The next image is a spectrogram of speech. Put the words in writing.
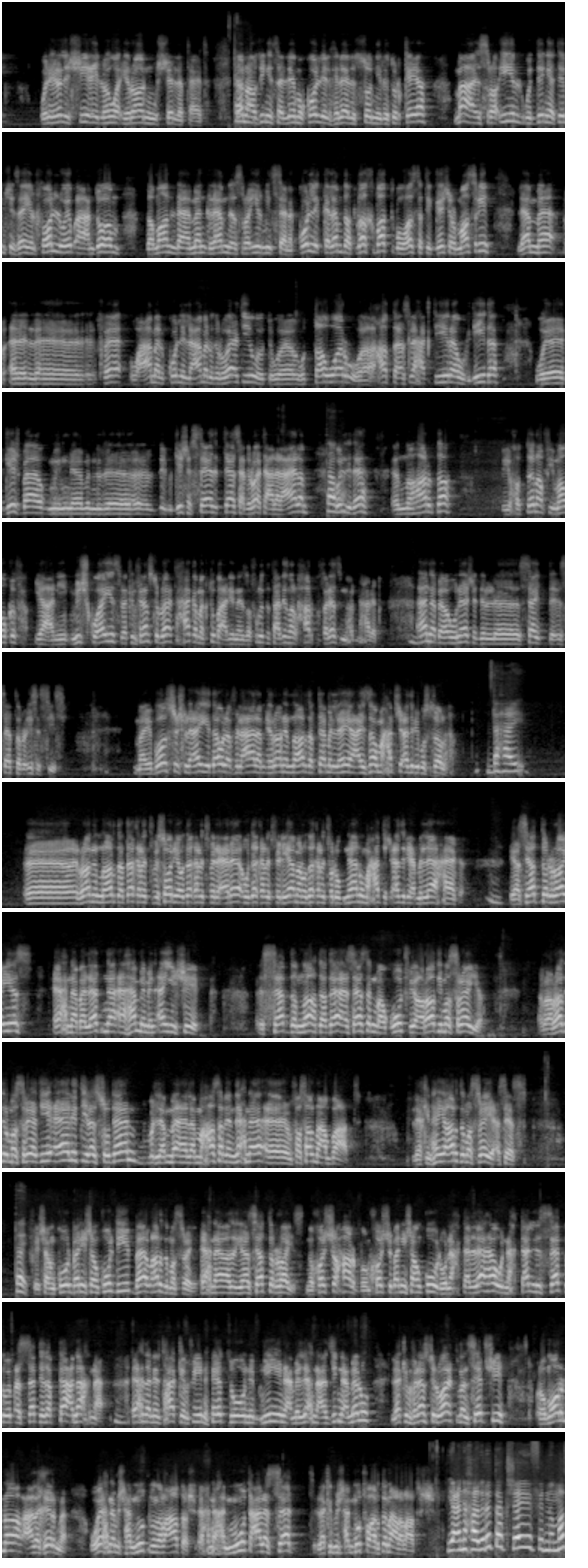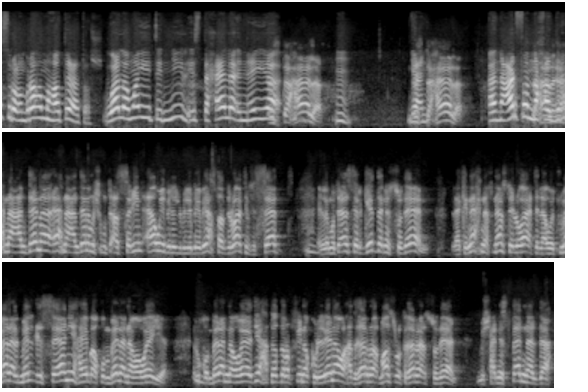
والهلال الشيعي اللي هو إيران والشلة بتاعتها. كانوا. عاوزين يسلموا كل الهلال السني لتركيا مع إسرائيل والدنيا تمشي زي الفل ويبقى عندهم ضمان لامان لأمن إسرائيل 100 سنة. كل الكلام ده اتلخبط بواسطة الجيش المصري لما ال- فاق وعمل كل اللي عمله دلوقتي واتطور وحط أسلحة كتيرة وجديدة. والجيش بقى من من الجيش التاسع دلوقتي على العالم. طبعا. كل ده النهارده بيحطنا في موقف يعني مش كويس لكن في نفس الوقت حاجة مكتوبة علينا. إذا فرضت علينا الحرب فلازم نحاربها. أنا بناشد السيد سيادة الرئيس السيسي. ما يبصش لأي دولة في العالم إيران النهارده بتعمل اللي هي عايزاه وما حدش قادر يبص لها. ده حقيقي آه، إيران النهارده دخلت في سوريا ودخلت في العراق ودخلت في اليمن ودخلت في لبنان وما حدش قادر يعمل لها حاجة. يا سيادة الرئيس إحنا بلدنا أهم من أي شيء. السد النهضة ده أساسا موجود في أراضي مصرية. الأراضي المصرية دي قالت إلى السودان لما لما حصل إن إحنا آه، انفصلنا عن بعض. لكن هي أرض مصرية أساسا. طيب. في شنقول بني شنقول دي بقى ارض مصريه إحنا يا سيادة الرئيس نخش حرب ونخش بني شنقول ونحتلها ونحتل السد ويبقى السد ده بتاعنا إحنا. إحنا اللي نتحكم فيه نهده ونبنيه نعمل اللي إحنا عايزين نعمله. لكن في نفس الوقت ما نسيبش امورنا على غيرنا. وإحنا مش هنموت من العطش. إحنا هنموت على السد لكن مش هنموت في أرضنا على العطش. يعني حضرتك شايف إن مصر عمرها ما هتعطش ولا مية النيل استحالة إن هي استحالة. مم. يعني استحالة. أنا عارفه ان إحنا حضرتك إحنا عندنا إحنا عندنا مش متاثرين قوي باللي بيحصل دلوقتي في السد اللي متاثر جدا السودان. لكن إحنا في نفس الوقت لو اتملى الملء الثاني هيبقى قنبلة نووية. القنبلة النووية دي هتضرب فينا كلنا وهتغرق مصر وتغرق السودان. مش هنستنى لده.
